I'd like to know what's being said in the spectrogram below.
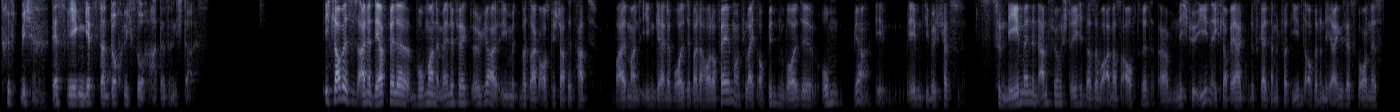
Trifft mich mhm. deswegen jetzt dann doch nicht so hart, dass er nicht da ist. Ich glaube, es ist einer der Fälle, wo man im Endeffekt, äh, ja, ihn mit 'nem Vertrag ausgestattet hat, weil man ihn gerne wollte bei der Hall of Fame und vielleicht auch binden wollte, um, ja, eben eben die Möglichkeit z zu nehmen, in Anführungsstrichen, dass er woanders auftritt. Ähm, nicht für ihn. Ich glaube, er hat gutes Geld damit verdient, auch wenn er nicht eingesetzt worden ist.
